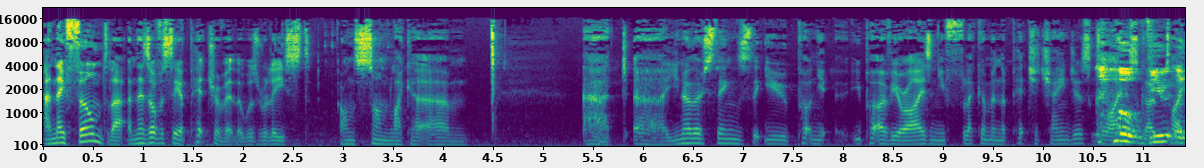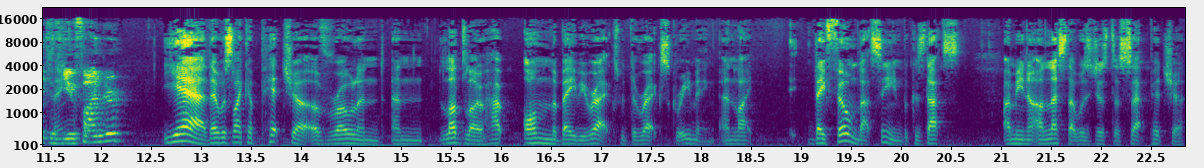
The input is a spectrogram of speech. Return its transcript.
and they filmed that. And there's obviously a picture of it that was released on some like a. Um, uh, uh, you know those things that you put on your, you put over your eyes and you flick them and the picture changes. Oh, view like the viewfinder. Yeah, there was like a picture of Roland and Ludlow ha- on the baby Rex with the Rex screaming, and like they filmed that scene because that's, I mean, unless that was just a set picture,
